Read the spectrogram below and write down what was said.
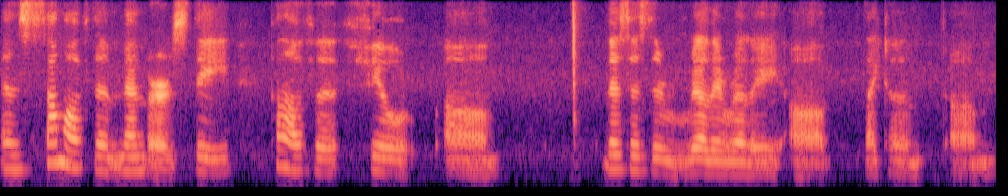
and some of the members they kind of uh, feel um, this is really really uh, like a um,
